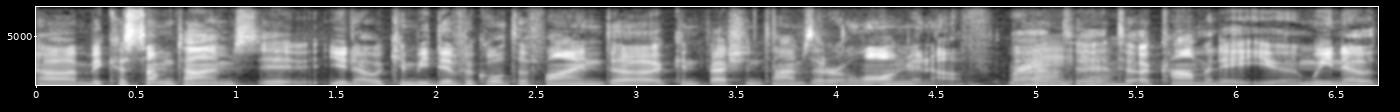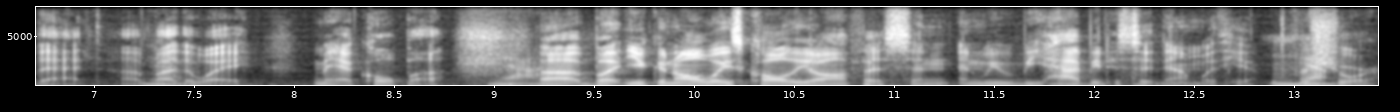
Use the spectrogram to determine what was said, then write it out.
Uh, because sometimes it, you know it can be difficult to find uh, confession times that are long enough, right, Right, to, yeah. to accommodate you, and we know that. Uh, By the way, mea culpa. Yeah. Uh, but you can always call the office, and, and we would be happy to sit down with you for Yeah. sure.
